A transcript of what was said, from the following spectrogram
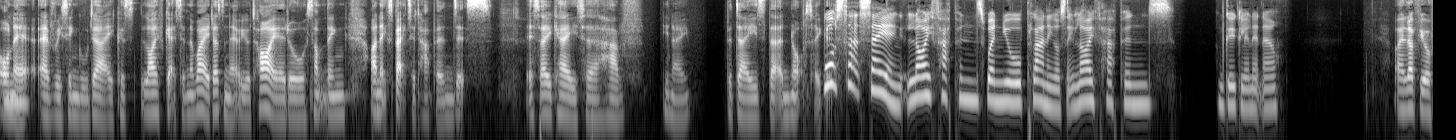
on mm. it every single day because life gets in the way doesn't it or you're tired or something unexpected happens it's it's okay to have you know the days that are not so good What's that saying? Life happens when you're planning or something. Life happens. I'm googling it now. i love your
